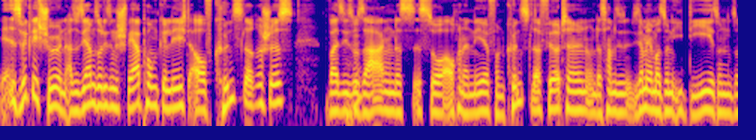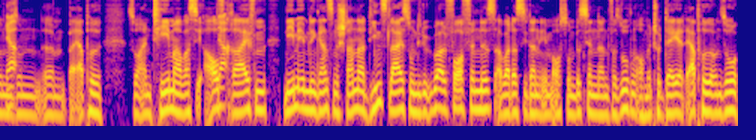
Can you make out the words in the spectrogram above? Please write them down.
ja, ist wirklich schön. Also sie haben so diesen Schwerpunkt gelegt auf Künstlerisches, weil sie mhm. so sagen, das ist so auch in der Nähe von Künstlervierteln und das haben sie, sie haben ja immer so eine Idee, so, so, ja. so ein, ähm, bei Apple so ein Thema, was sie aufgreifen, ja. neben eben den ganzen Standarddienstleistungen, die du überall vorfindest, aber dass sie dann eben auch so ein bisschen dann versuchen, auch mit Today at Apple und so,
